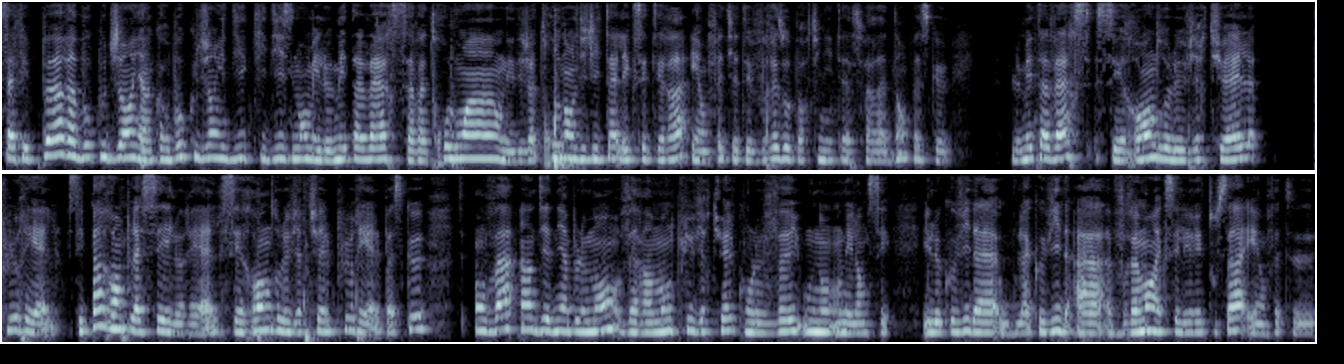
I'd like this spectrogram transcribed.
ça fait peur à beaucoup de gens. Il y a encore beaucoup de gens qui disent non mais le métaverse ça va trop loin, on est déjà trop dans le digital, etc. Et en fait il y a des vraies opportunités à se faire là-dedans parce que le métaverse c'est rendre le virtuel plus réel. C'est pas remplacer le réel, c'est rendre le virtuel plus réel parce que on va indéniablement vers un monde plus virtuel qu'on le veuille ou non, on est lancé. Et le Covid a, ou la Covid a vraiment accéléré tout ça et en fait euh,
